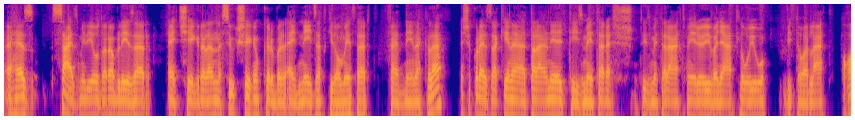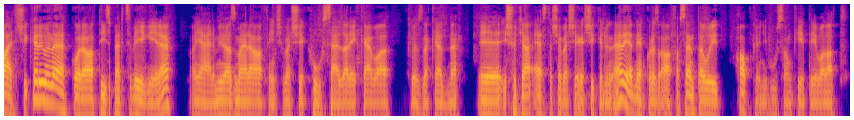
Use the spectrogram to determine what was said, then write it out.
Ehhez 100 millió darab lézer egységre lenne szükségem, körülbelül egy négyzetkilométert fednének le, és akkor ezzel kéne eltalálni egy 10 méteres, 10 méter átmérőjű vagy átlójú vitorlát. Ha ez sikerülne, akkor a 10 perc végére a jármű az már a fénysebesség 20%-ával közlekedne. És hogyha ezt a sebességet sikerülne elérni, akkor az Alpha Centauri habkönnyű 22 év alatt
